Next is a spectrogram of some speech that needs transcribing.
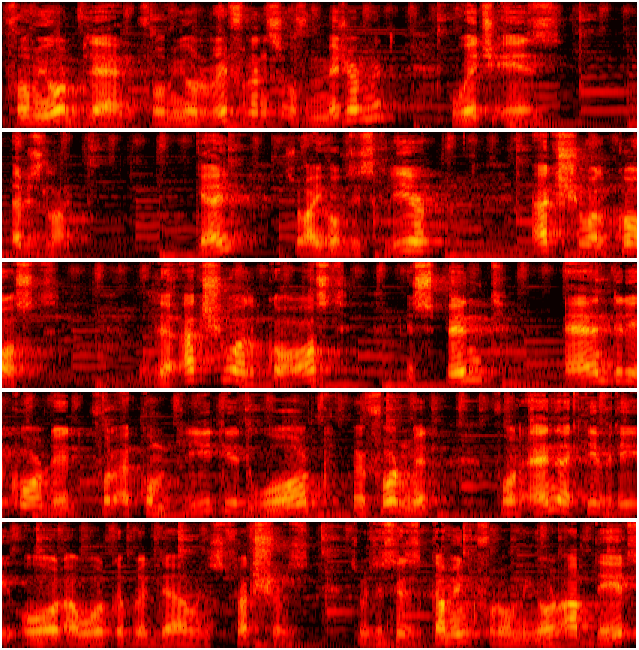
from your plan, from your reference of measurement, which is a baseline. Okay, so I hope this is clear. Actual cost. The actual cost is spent and recorded for a completed work performed for an activity or a work breakdown structures. So this is coming from your updates,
